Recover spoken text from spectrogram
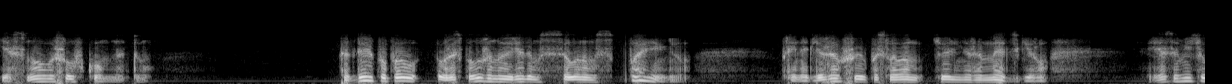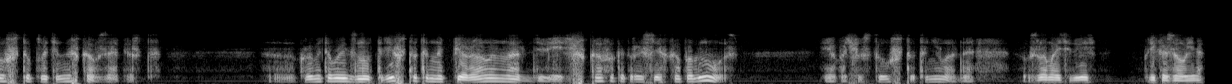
Я снова вошел в комнату. Когда я попал в расположенную рядом с салоном спальню, принадлежавшую, по словам Кёльнера, Мецгеру, я заметил, что платяной шкаф заперт. Э, кроме того, изнутри что-то напирало на дверь шкафа, которая слегка погнулась. Я почувствовал что-то неладное. «Взломайте дверь», — приказал я.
